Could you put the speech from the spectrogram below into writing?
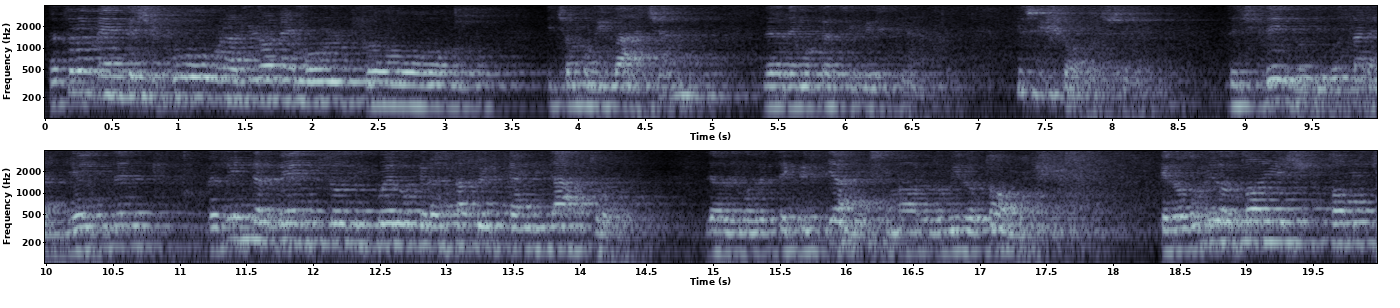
Naturalmente ci fu una riunione molto, diciamo, vivace della democrazia cristiana, che si sciolse decidendo di votare Allende per l'intervento di quello che era stato il candidato della democrazia cristiana che si chiamava Rodomiro Tomic e Rodomiro Tomic,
